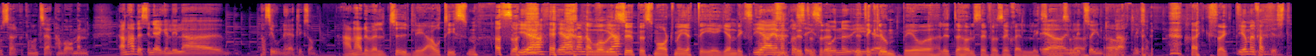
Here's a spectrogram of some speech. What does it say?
osäker kan man inte säga att han var, men han hade sin egen lilla personlighet liksom. Han hade väl tydlig autism. Alltså, Ja, ja, nej, men, han var väl ja. supersmart men jätteegen liksom. Ja, ja men Lite, precis. sådär, och nu lite i, klumpig och lite höll sig för sig själv liksom. Ja, sådär. lite så introvert liksom. Ja, exakt. Ja men faktiskt.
